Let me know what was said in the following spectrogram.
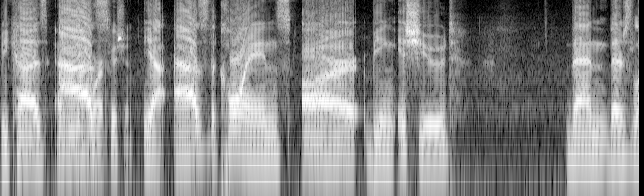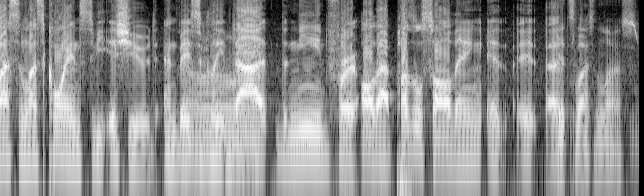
because As, as more efficient. yeah, as the coins are being issued, then there's less and less coins to be issued, and basically Oh. that the need for all that puzzle solving it it uh, Gets less and less.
